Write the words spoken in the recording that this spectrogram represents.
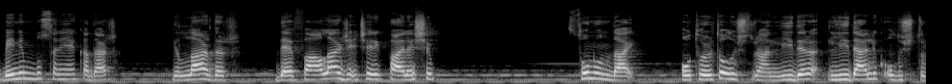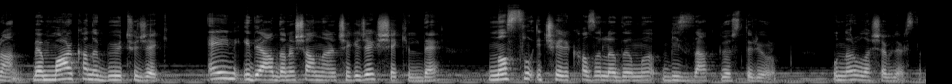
Benim bu seneye kadar yıllardır defalarca içerik paylaşıp sonunda otorite oluşturan, lider, liderlik oluşturan ve markanı büyütecek, en ideal danışanlarını çekecek şekilde nasıl içerik hazırladığımı bizzat gösteriyorum. Bunlara ulaşabilirsin.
